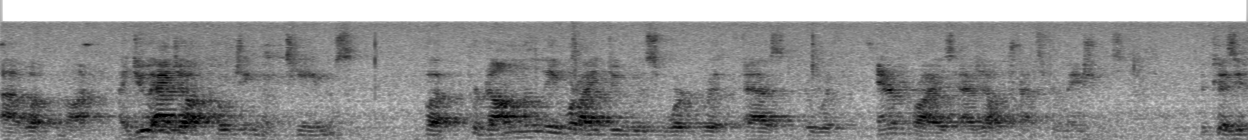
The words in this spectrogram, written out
uh, well, not, I do agile coaching of teams, but predominantly what I do is work with as with enterprise agile transformations. Because if,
